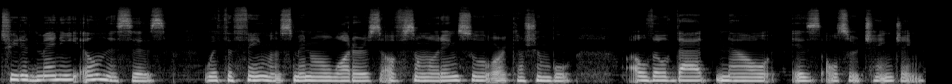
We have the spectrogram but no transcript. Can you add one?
treated many illnesses with the famous mineral waters of São Lourenço or Caxambu, although that now is also changing.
